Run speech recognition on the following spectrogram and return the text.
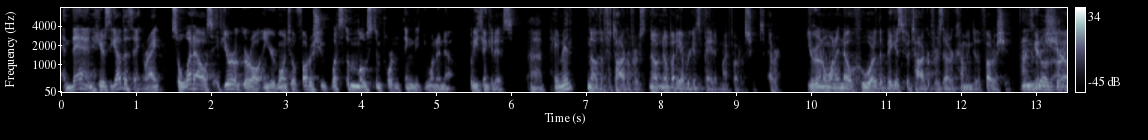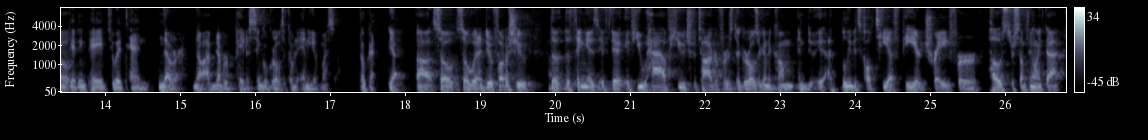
And then here's the other thing, right? So what else? If you're a girl and you're going to a photo shoot, what's the most important thing that you want to know? What do you think it is? Uh, payment? No, the photographers. No, nobody ever gets paid at my photo shoots ever. You're going to want to know who are the biggest photographers that are coming to the photo shoot. These I'm going to show getting paid to attend. Never. No, I've never paid a single girl to come to any of my stuff. Okay. Yeah. Uh, so so when I do a photo shoot, the, the thing is, if if you have huge photographers, the girls are going to come and do. I believe it's called TFP or Trade for Post or something like that.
